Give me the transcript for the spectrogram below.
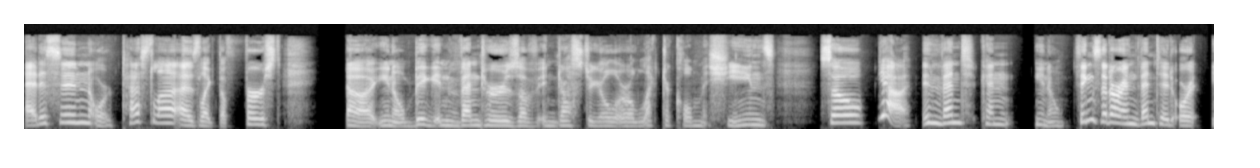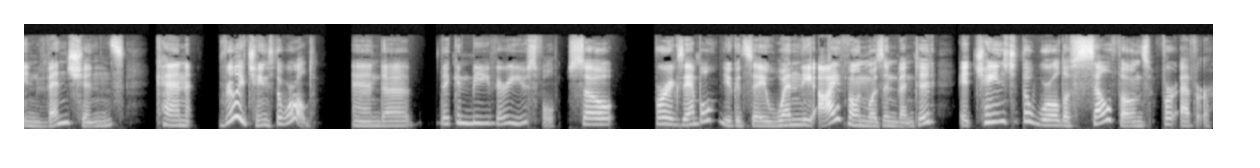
Edison or Tesla as like the first, uh, you know, big inventors of industrial or electrical machines. So, yeah, invent can, you know, things that are invented or inventions can really change the world and uh, they can be very useful. So, for example, you could say when the iPhone was invented, it changed the world of cell phones forever.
